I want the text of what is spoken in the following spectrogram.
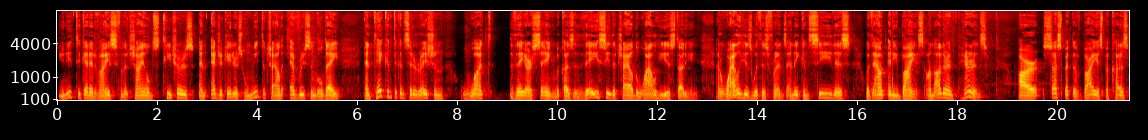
you need to get advice from the child's teachers and educators who meet the child every single day and take into consideration what they are saying because they see the child while he is studying and while he is with his friends, and they can see this without any bias. On the other hand, parents are suspect of bias because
